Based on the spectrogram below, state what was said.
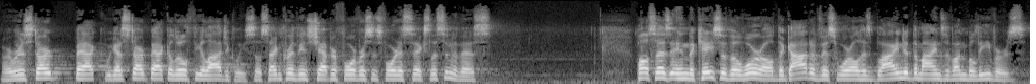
All right, we're going to start back. We got to start back a little theologically. So 2 Corinthians chapter 4 verses 4 to 6. Listen to this. Paul says, In the case of the world, the God of this world has blinded the minds of unbelievers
